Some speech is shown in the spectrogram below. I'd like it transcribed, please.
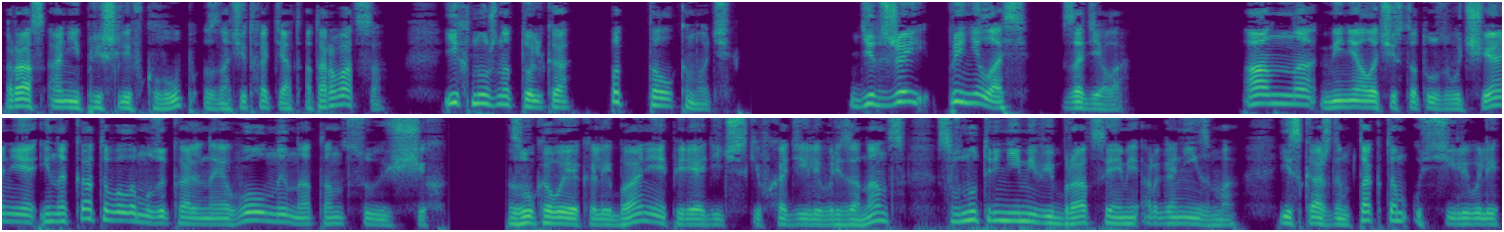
Раз они пришли в клуб, значит хотят оторваться. Их нужно только подтолкнуть. Диджей принялась за дело. Анна меняла частоту звучания и накатывала музыкальные волны на танцующих. Звуковые колебания периодически входили в резонанс с внутренними вибрациями организма и с каждым тактом усиливали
